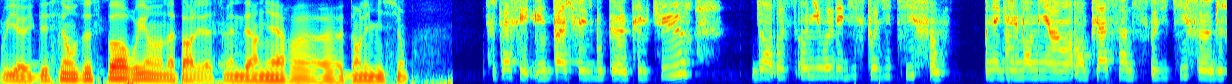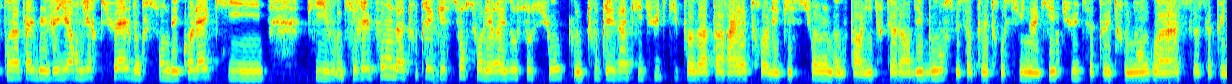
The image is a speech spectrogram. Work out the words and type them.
Oui, avec des séances de sport, oui, on en a parlé la semaine dernière dans l'émission. Tout à fait. Une page Facebook culture, au, niveau des dispositifs, on a également mis en place un dispositif euh, de ce qu'on appelle des veilleurs virtuels. Donc, ce sont des collègues qui, qui, répondent à toutes les questions sur les réseaux sociaux, toutes les inquiétudes qui peuvent apparaître, les questions, bah, vous parliez tout à l'heure des bourses, mais ça peut être aussi une inquiétude, ça peut être une angoisse, ça peut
